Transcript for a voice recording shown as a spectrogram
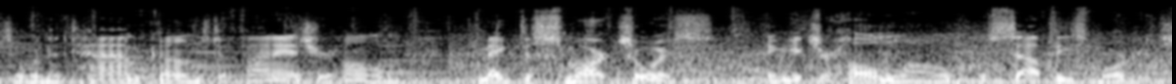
So when the time comes to finance your home, make the smart choice and get your home loan with Southeast Mortgage.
